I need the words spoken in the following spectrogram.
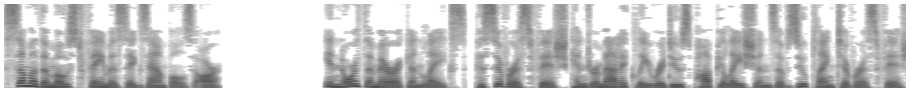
Some of the most famous examples are in North American lakes, piscivorous fish can dramatically reduce populations of zooplanktivorous fish,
